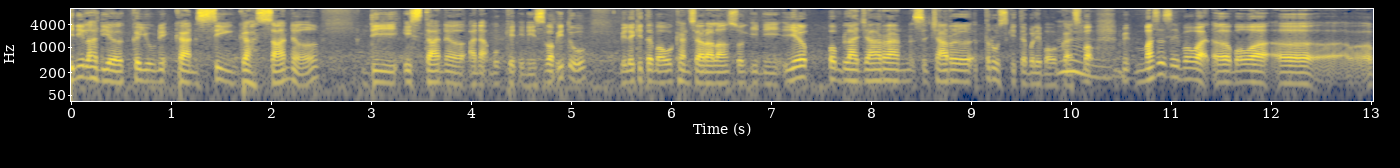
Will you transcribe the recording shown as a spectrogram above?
inilah dia keunikan singgah sana di Istana Anak Bukit ini. Sebab itu, bila kita bawakan secara langsung ini, ia pembelajaran secara terus kita boleh bawakan. Hmm. Sebab masa saya bawa uh, bawa uh,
